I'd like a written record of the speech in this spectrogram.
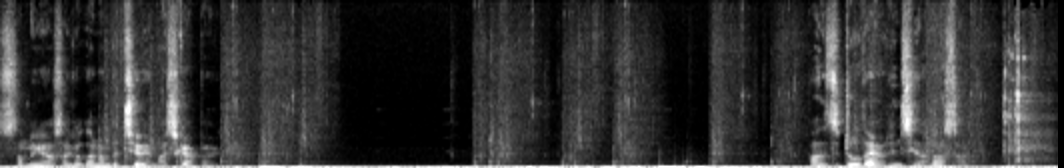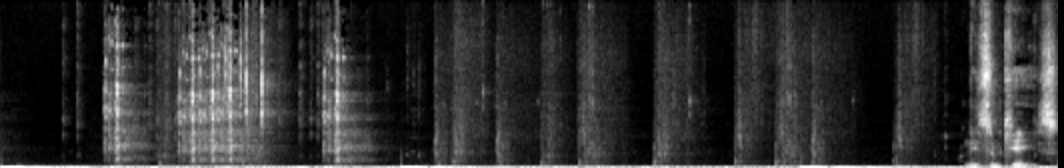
Something else, I got the number two in my scrapbook. There's a door there. I didn't see that last time. I need some keys.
